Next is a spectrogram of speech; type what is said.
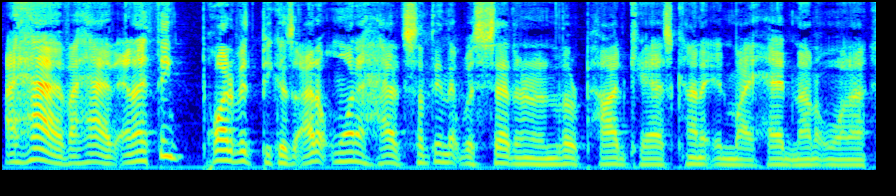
I have, I have, and I think part of it because I don't want to have something that was said on another podcast kind of in my head, and I don't want to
